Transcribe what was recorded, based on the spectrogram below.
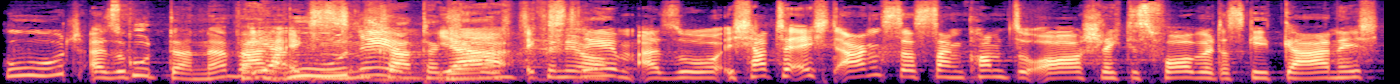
gut, also Gut dann, ne? war ja gut. extrem. Ja, ich extrem. Also ich hatte echt Angst, dass dann kommt so, oh, schlechtes Vorbild, das geht gar nicht.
